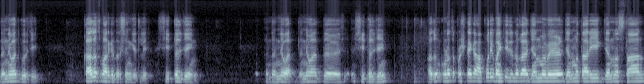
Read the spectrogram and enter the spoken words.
धन्यवाद गुरुजी. कालच मार्गदर्शन घेतले शीतल जैन. धन्यवाद धन्यवाद शीतल जैन. अजून कोणाचा प्रश्न आहे का? अपुरी माहिती देऊ नका. जन्मवेळ जन्मतारीख जन्मस्थान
